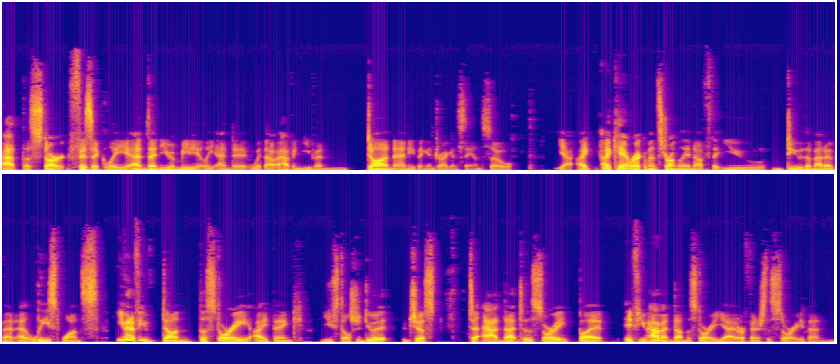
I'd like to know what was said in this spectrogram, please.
at the start physically and then you immediately end it without having even done anything in dragon stand. So yeah, I, I can't recommend strongly enough that you do the meta event at least once. Even if you've done the story, I think you still should do it just to add that to the story. But if you haven't done the story yet or finished the story, then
